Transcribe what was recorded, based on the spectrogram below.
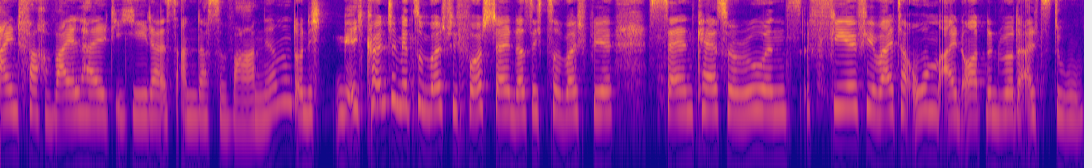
Einfach weil halt jeder es anders wahrnimmt. Und ich, ich könnte mir zum Beispiel vorstellen, dass ich zum Beispiel Sandcastle Ruins viel, viel weiter oben einordnen würde als du.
